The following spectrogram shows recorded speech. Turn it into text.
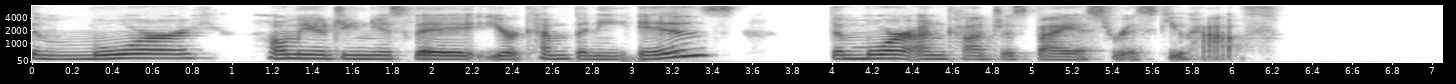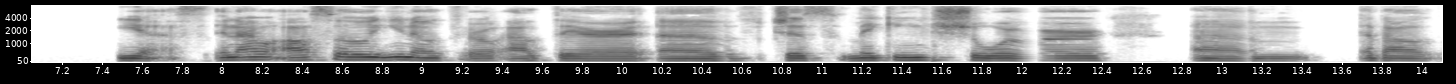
the more homogeneous that your company is, the more unconscious bias risk you have. Yes. And I will also, you know, throw out there of just making sure um, about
